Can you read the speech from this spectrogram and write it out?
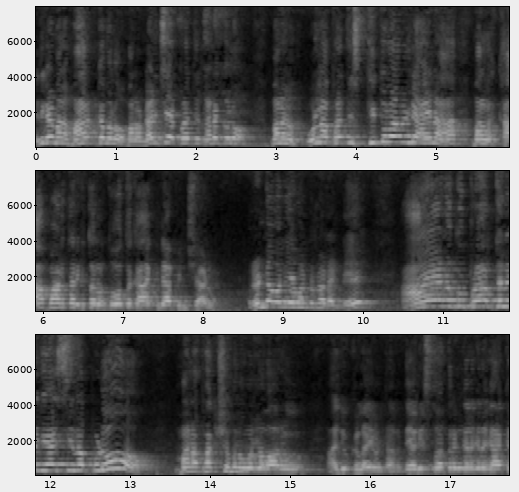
ఎందుకంటే మన మార్గములో మనం నడిచే ప్రతి నడకలో మనం ఉన్న ప్రతి స్థితిలో నుండి ఆయన మనల్ని కాపాడటానికి తన దూతకు ఆజ్ఞాపించాడు. రెండవది ఏమంటున్నాడంటే ఆయనకు ప్రార్థన చేసినప్పుడు మన పక్షమున ఉన్నవారు అధికులై ఉంటారు. దేవుని స్తోత్రం కలిగిన గాక.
